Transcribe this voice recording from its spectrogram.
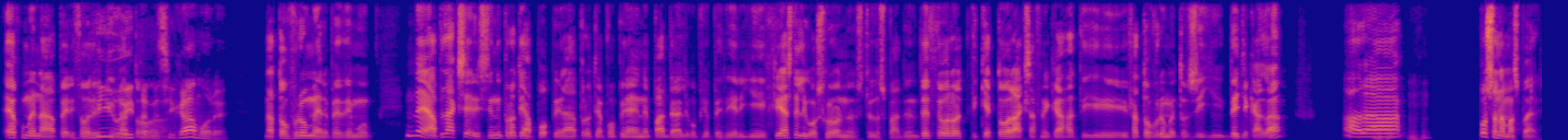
έχουμε ένα περιθώριο εκεί Δύο να ήταν, το, σιγά μωρέ. να το βρούμε, ρε παιδί μου. Ναι, απλά ξέρεις, είναι η πρώτη απόπειρα. Πρώτη απόπειρα είναι πάντα λίγο πιο περίεργη. Χρειάζεται λίγος χρόνος τέλος πάντων. Δεν θεωρώ ότι και τώρα ξαφνικά θα, τη, θα το βρούμε το ζύγι ντε και καλά. Αλλά Μμμ. πόσο να μας πάρει;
